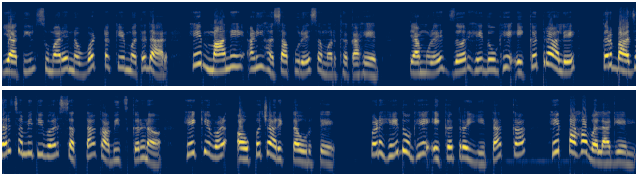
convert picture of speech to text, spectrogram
यातील सुमारे नव्वद टक्के मतदार हे माने आणि हसापुरे समर्थक आहेत. त्यामुळे जर हे दोघे एकत्र आले तर बाजार समितीवर सत्ता काबीज करणं हे केवळ औपचारिकता उरते. पण हे दोघे एकत्र येतात का हे पाहावं लागेल.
